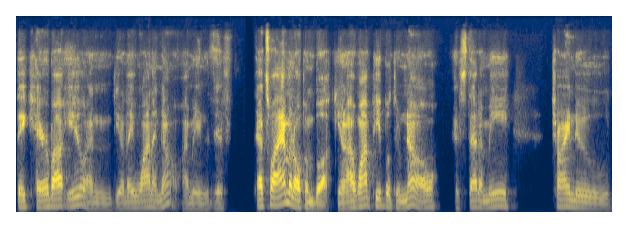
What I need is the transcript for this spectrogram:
they care about you and you know they want to know. I mean, if that's why I'm an open book. You know, I want people to know instead of me trying to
